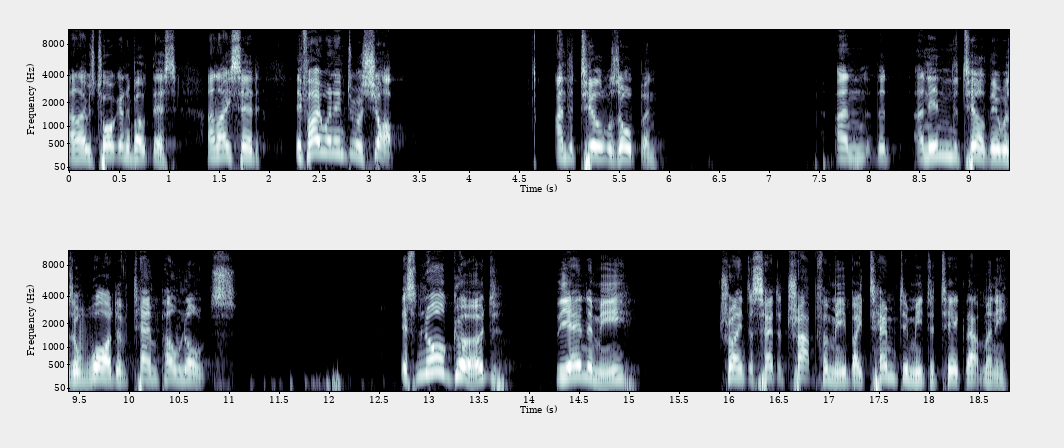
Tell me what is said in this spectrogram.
and I was talking about this. And I said, if I went into a shop and the till was open, and, the, and in the till there was a wad of 10 pound notes, it's no good the enemy trying to set a trap for me by tempting me to take that money.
